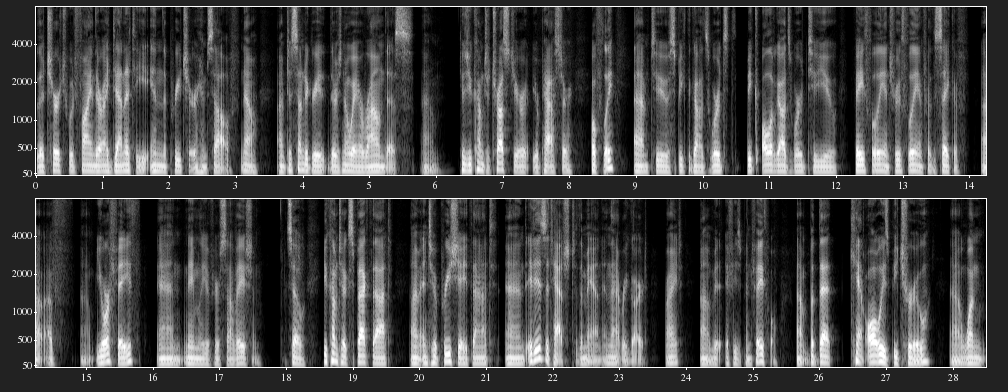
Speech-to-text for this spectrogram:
the church would find their identity in the preacher himself. Now, um, to some degree, there's no way around this because um, you come to trust your your pastor, hopefully, um, to speak the God's words, speak all of God's word to you faithfully and truthfully, and for the sake of uh, of um, your faith and namely of your salvation. So you come to expect that um, and to appreciate that. And it is attached to the man in that regard, right? Um, if he's been faithful. Um, but that can't always be true. Uh, one,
